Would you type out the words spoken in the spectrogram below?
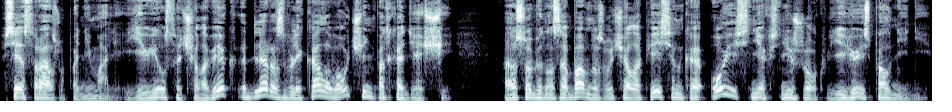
все сразу понимали, явился человек для развлекалого очень подходящий. Особенно забавно звучала песенка «Ой, снег-снежок» в ее исполнении.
